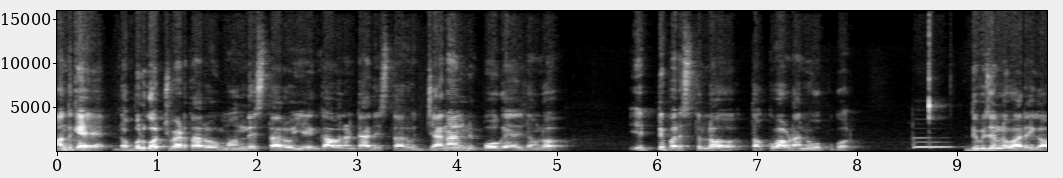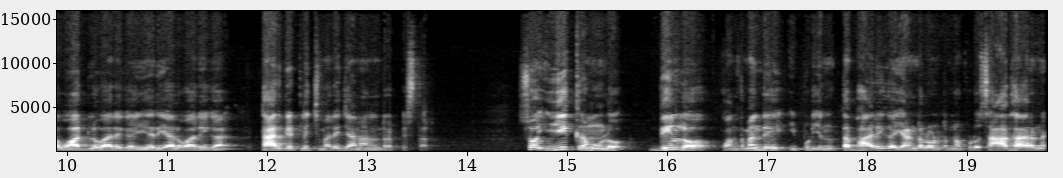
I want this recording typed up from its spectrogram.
అందుకే డబ్బులు ఖర్చు పెడతారు మందు ఇస్తారు ఏం కావాలంటే అది ఇస్తారు. జనాల్ని పోగేయడంలో ఎట్టి పరిస్థితుల్లో తక్కువ అవడాన్ని ఒప్పుకోరు. డివిజన్ల వారీగా వార్డుల వారీగా ఏరియాల వారీగా టార్గెట్లు ఇచ్చి మరీ జనాలను రప్పిస్తారు. సో ఈ క్రమంలో దీనిలో కొంతమంది ఇప్పుడు ఇంత భారీగా ఎండలు ఉంటున్నప్పుడు సాధారణ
